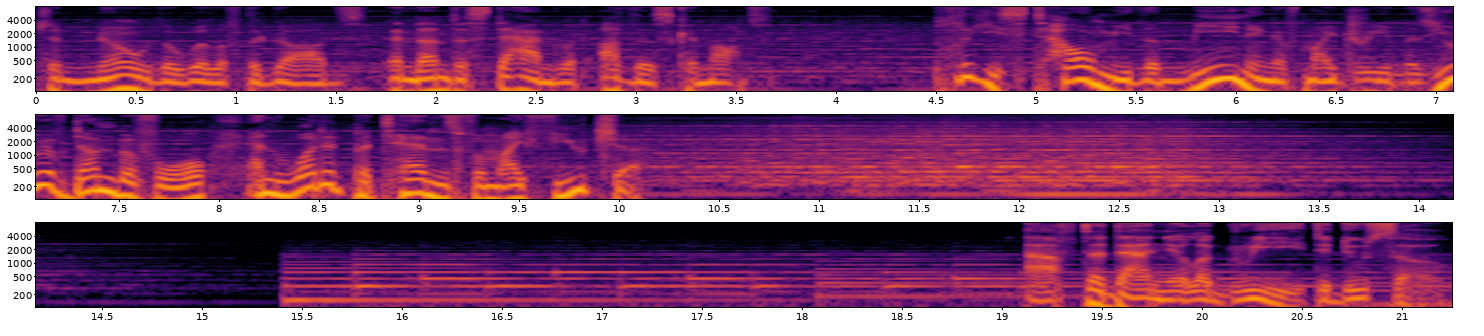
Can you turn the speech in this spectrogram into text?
to know the will of the gods and understand what others cannot. Please tell me the meaning of my dream as you have done before and what it portends for my future. After Daniel agreed to do so,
